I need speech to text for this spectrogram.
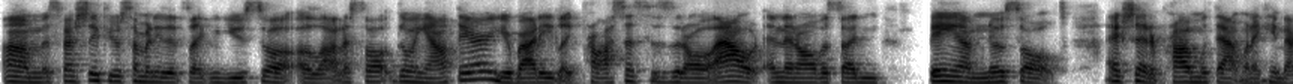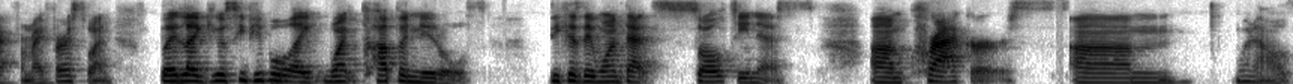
um, especially if you're somebody that's like used to a, a lot of salt going out there your body like processes it all out and then all of a sudden bam no salt i actually had a problem with that when i came back from my first one but like you'll see people like want cup of noodles because they want that saltiness. Um, crackers. Um, what else?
